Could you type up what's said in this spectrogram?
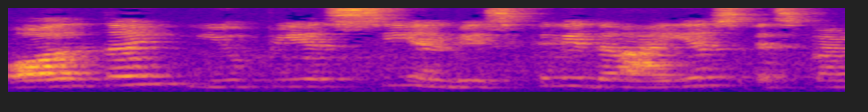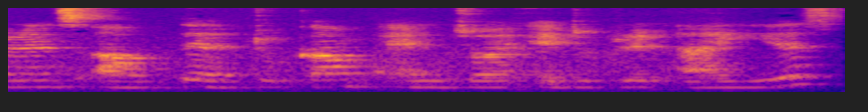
all the UPSC and basically the IAS aspirants out there to come and join Educrat IAS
